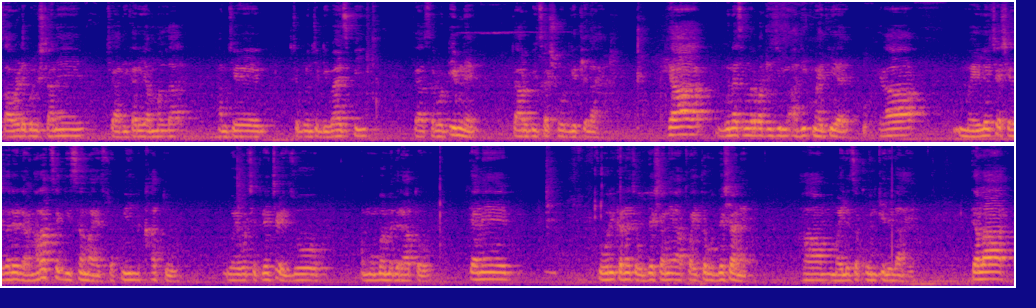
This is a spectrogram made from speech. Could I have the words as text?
सावर्डे पोलीस ठाणेचे अधिकारी अंमलदार आमचे चिपळूणचे डी वाय एस पी त्या सर्व टीमने त्या आरोपीचा शोध घेतलेला आहे. ह्या गुन्ह्यासंदर्भातली जी अधिक माहिती आहे ह्या महिलेच्या शेजारी राहणाराच एक इसम आहे स्वप्नील खातू वय वर्ष त्रेचाळीस जो मुंबईमध्ये राहतो. त्याने चोरी करण्याच्या उद्देशाने अथवा इतर उद्देशाने हा महिलेचा खून केलेला आहे. त्याला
